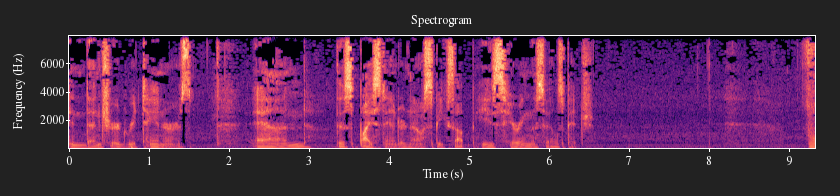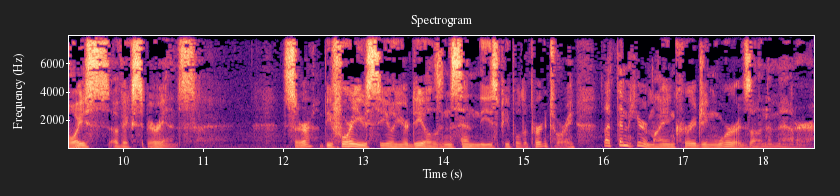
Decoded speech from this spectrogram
indentured retainers. And this bystander now speaks up. He's hearing the sales pitch. Voice of experience. Sir, before you seal your deals and send these people to purgatory, let them hear my encouraging words on the matter.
